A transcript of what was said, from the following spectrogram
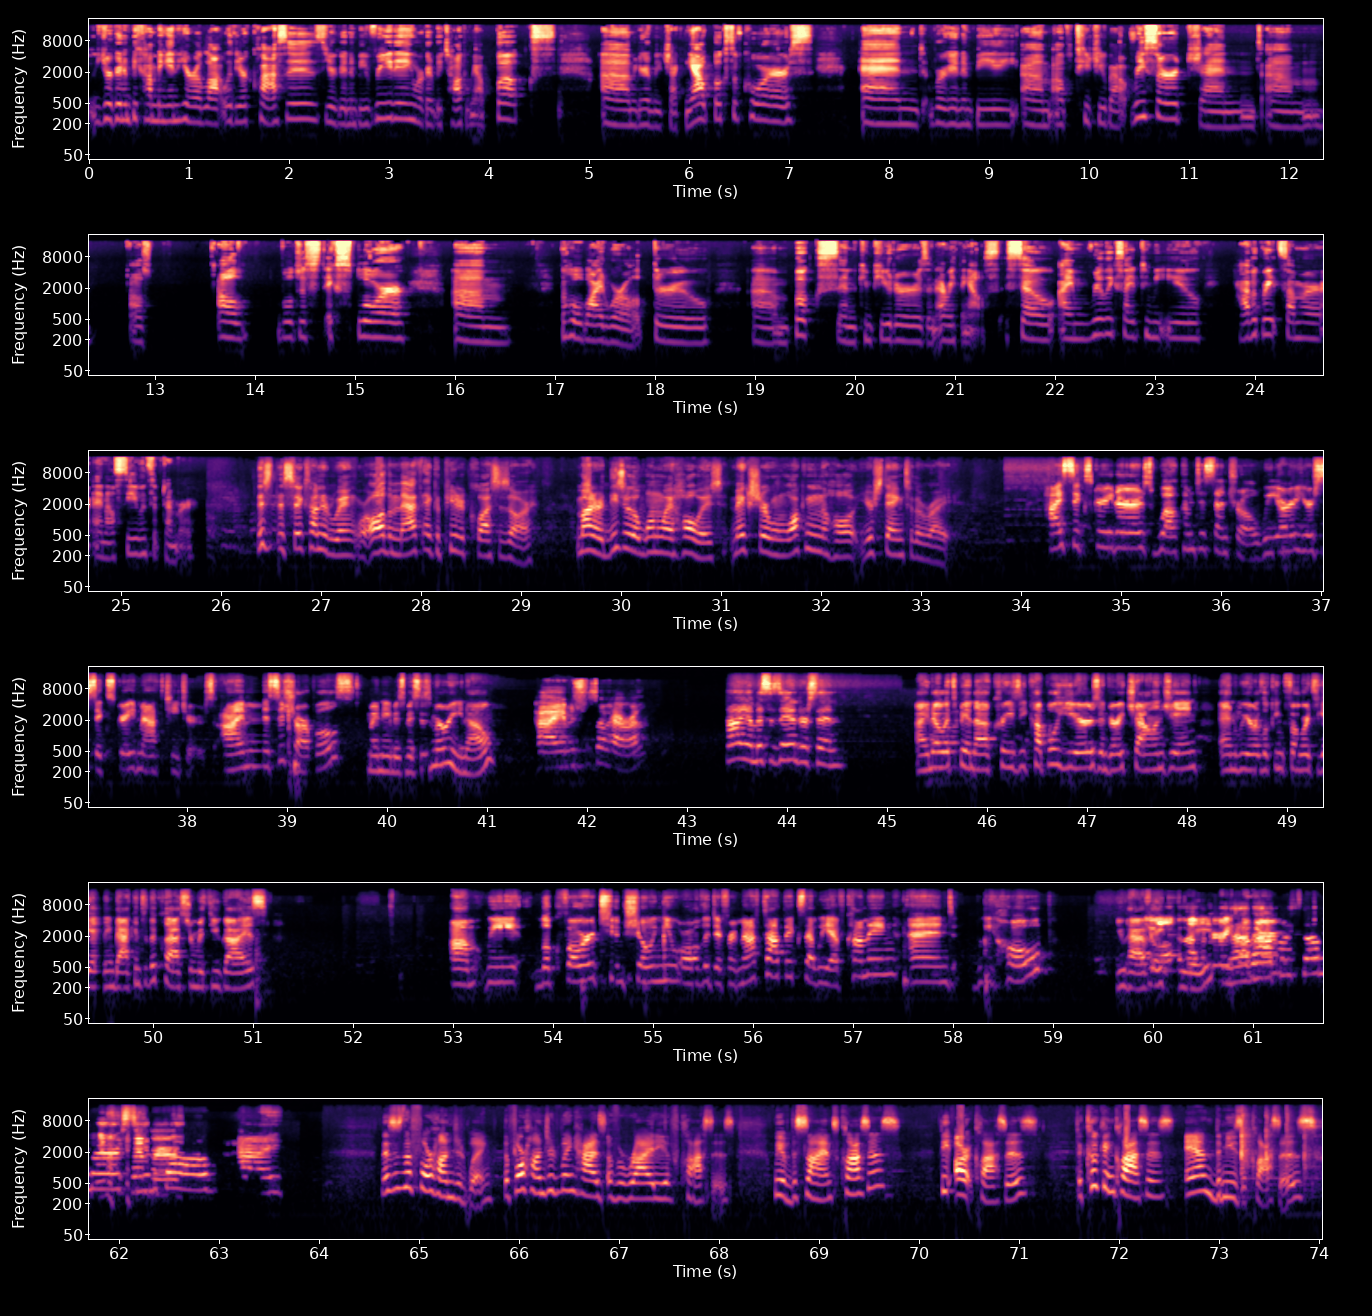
you're going to be coming in here a lot with your classes. You're going to be reading. We're going to be talking about books. Um, you're going to be checking out books, of course. And we're going to be, um, I'll teach you about research and um, I'll, I'll, we'll just explore um, the whole wide world through um, books and computers and everything else. So I'm really excited to meet you. Have a great summer, and I'll see you in September. This is the 600 wing where all the math and computer classes are. Reminder, these are the one-way hallways. Make sure when walking in the hall, you're staying to the right. Hi, sixth graders. Welcome to Central. We are your sixth grade math teachers. I'm Mrs. Sharples. My name is Mrs. Marino. Hi, I'm Mrs. O'Hara. Hi, I'm Mrs. Anderson. I know it's been a crazy couple years and very challenging, and we are looking forward to getting back into the classroom with you guys. Um, we look forward to showing you all the different math topics that we have coming, and we hope you have you a great, great have summer. happy summer. See you in the fall. Bye. This is the 400 wing. The 400 wing has a variety of classes. We have the science classes, the art classes, the cooking classes, and the music classes.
